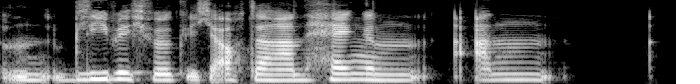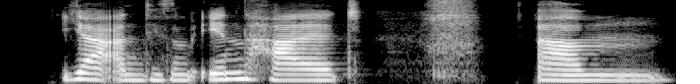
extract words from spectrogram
ähm, blieb ich wirklich auch daran hängen, an, ja, an diesem Inhalt ähm,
